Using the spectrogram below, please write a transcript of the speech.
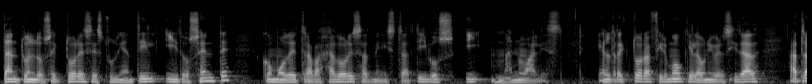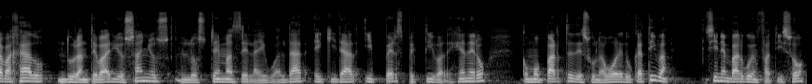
tanto en los sectores estudiantil y docente como de trabajadores administrativos y manuales. El rector afirmó que la universidad ha trabajado durante varios años los temas de la igualdad, equidad y perspectiva de género como parte de su labor educativa. Sin embargo, enfatizó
